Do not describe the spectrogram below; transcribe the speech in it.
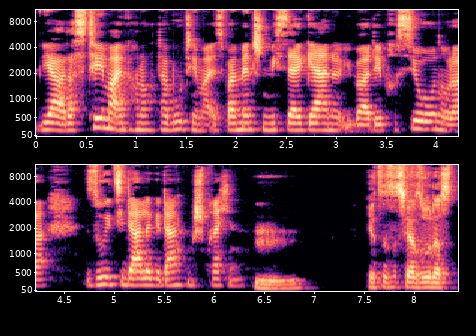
ja, das Thema einfach noch Tabuthema ist, weil Menschen nicht sehr gerne über Depressionen oder suizidale Gedanken sprechen. Mhm. Jetzt ist es ja so, dass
